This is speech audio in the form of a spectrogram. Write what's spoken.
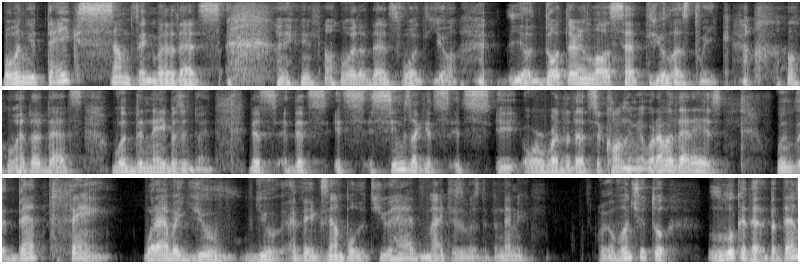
but when you take something, whether that's you know whether that's what your your daughter-in-law said to you last week, whether that's what the neighbors are doing, that's that's it's it seems like it's it's or whether that's economy or whatever that is, when that thing, whatever you you the example that you had, in was the pandemic. I want you to look at that, but then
